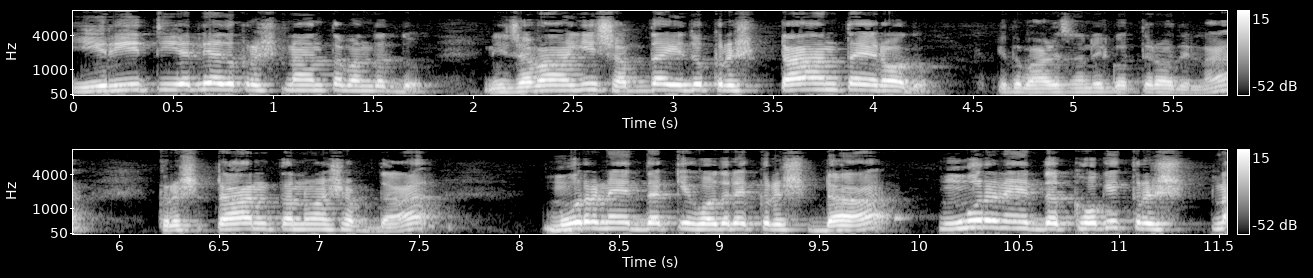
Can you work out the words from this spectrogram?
ಈ ರೀತಿಯಲ್ಲಿ ಅದು ಕೃಷ್ಣ ಅಂತ ಬಂದದ್ದು. ನಿಜವಾಗಿ ಶಬ್ದ ಇದು ಕೃಷ್ಣ ಅಂತ ಇರೋದು. ಇದು ಬಹಳ ಜನರಿಗೆ ಗೊತ್ತಿರೋದಿಲ್ಲ. ಕೃಷ್ಣ ಅಂತನ್ನುವ ಶಬ್ದ ಮೂರನೇ ಇದ್ದಕ್ಕೆ ಹೋದರೆ ಕೃಷ್ಣ, ಮೂರನೇ ಇದ್ದಕ್ಕೆ ಹೋಗಿ ಕೃಷ್ಣ.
